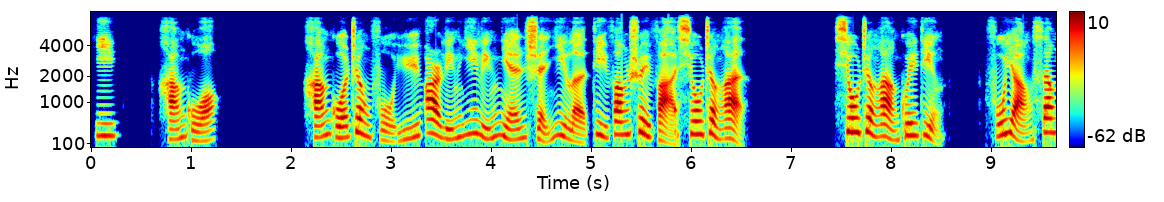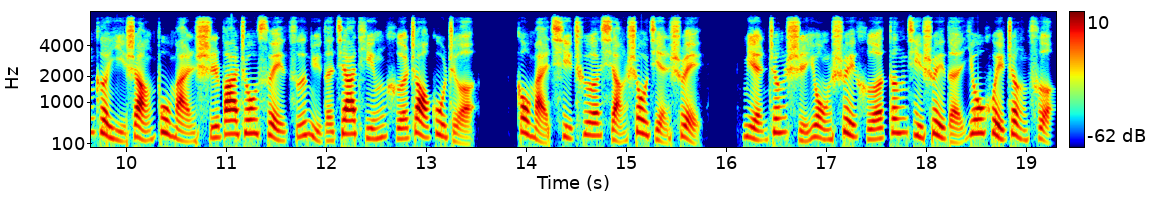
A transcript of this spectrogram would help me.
一、韩国，韩国政府于二零一零年审议了地方税法修正案。修正案规定，抚养三个以上不满十八周岁子女的家庭和照顾者，购买汽车享受减税、免征使用税和登记税的优惠政策。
